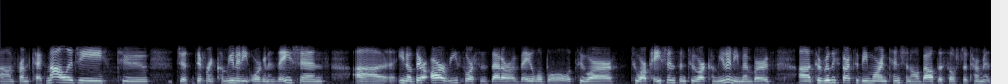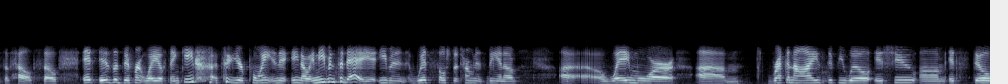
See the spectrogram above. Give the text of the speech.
um, from technology to just different community organizations, uh, you know, there are resources that are available to our to our patients and to our community members uh, to really start to be more intentional about the social determinants of health. So it is a different way of thinking, to your point, and it, you know, and even today, even with social determinants being a a, a way more um, recognized, if you will, issue, um, it's still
